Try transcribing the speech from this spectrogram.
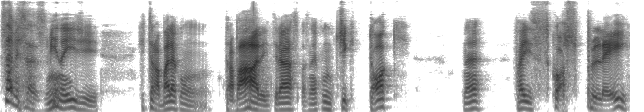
sabe essas minas aí de que trabalha com trabalha, entre aspas, né, com TikTok, né? Faz cosplay.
